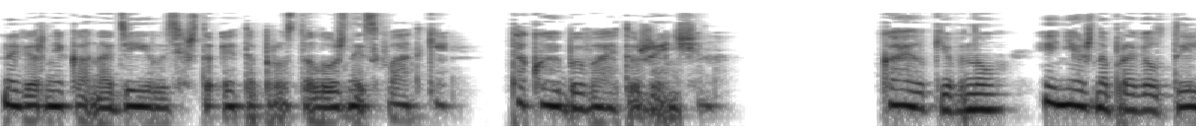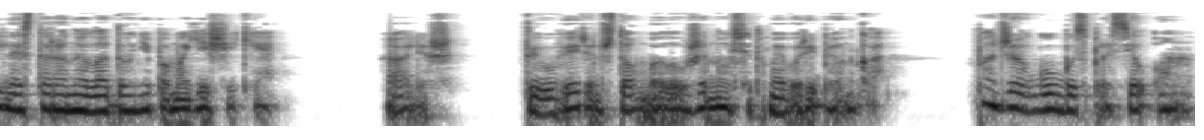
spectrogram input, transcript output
Наверняка надеялась, что это просто ложные схватки. Такое бывает у женщин». Кайл кивнул и нежно провел тыльной стороной ладони по моей щеке. «Алиш, ты уверен, что Амела уже носит моего ребенка?» Поджав губы, спросил он.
